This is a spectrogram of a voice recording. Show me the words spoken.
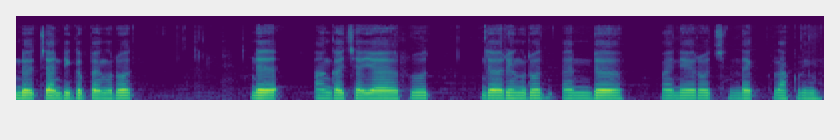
the Candi Gebang Road, the Anggajaya Road, the Ring Road, and the many roads like Lakling.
